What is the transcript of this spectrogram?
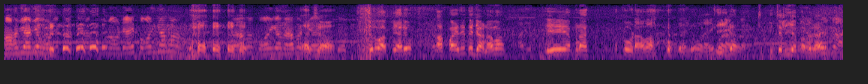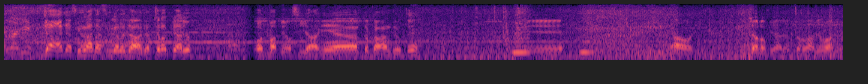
ਹਾਂ ਹਾਂਜੀ ਹਾਂਜੀ ਹੁਣ ਫੋਨ ਆਉਂਦਿਆ ਸੀ ਪਹੁੰਚ ਗਿਆ ਮੈਂ ਪਹੁੰਚ ਗਿਆ ਮੈਂ ਅੱਛਾ। ਚਲੋ ਆ ਪਿਆਰਿਓ ਆਪਾਂ ਇਹਦੇ ਤੇ ਜਾਣਾ ਵਾ। ਇਹ ਆਪਣਾ ਘੋੜਾ ਵਾ। ਘੋੜਾ ਜੀ, ਠੀਕ ਆ? ਘੋੜਾ, ਚ- ਚੱਲੀਏ ਆਪਾਂ ਫਿਰ ਹੈਂ? ਜੀ ਜਹਾਜ਼ ਆ ਸਿੰਘਾਂ ਦਾ ਸਿੰਘਾਂ ਦਾ ਜਹਾਜ਼ ਆ। ਚਲੋ ਪਿਆਰਿਓ। ਔਰ ਬਾਬਿਓ ਅਸੀਂ ਆ ਗਏ ਆ ਦੁਕਾਨ ਦੇ ਉੱਤੇ। ਤੇ ਆਓ ਜੀ। ਚਲੋ ਪਿਆਰਿਓ ਚਲੋ ਆ ਜਾਓ ਆ ਜਾਓ।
